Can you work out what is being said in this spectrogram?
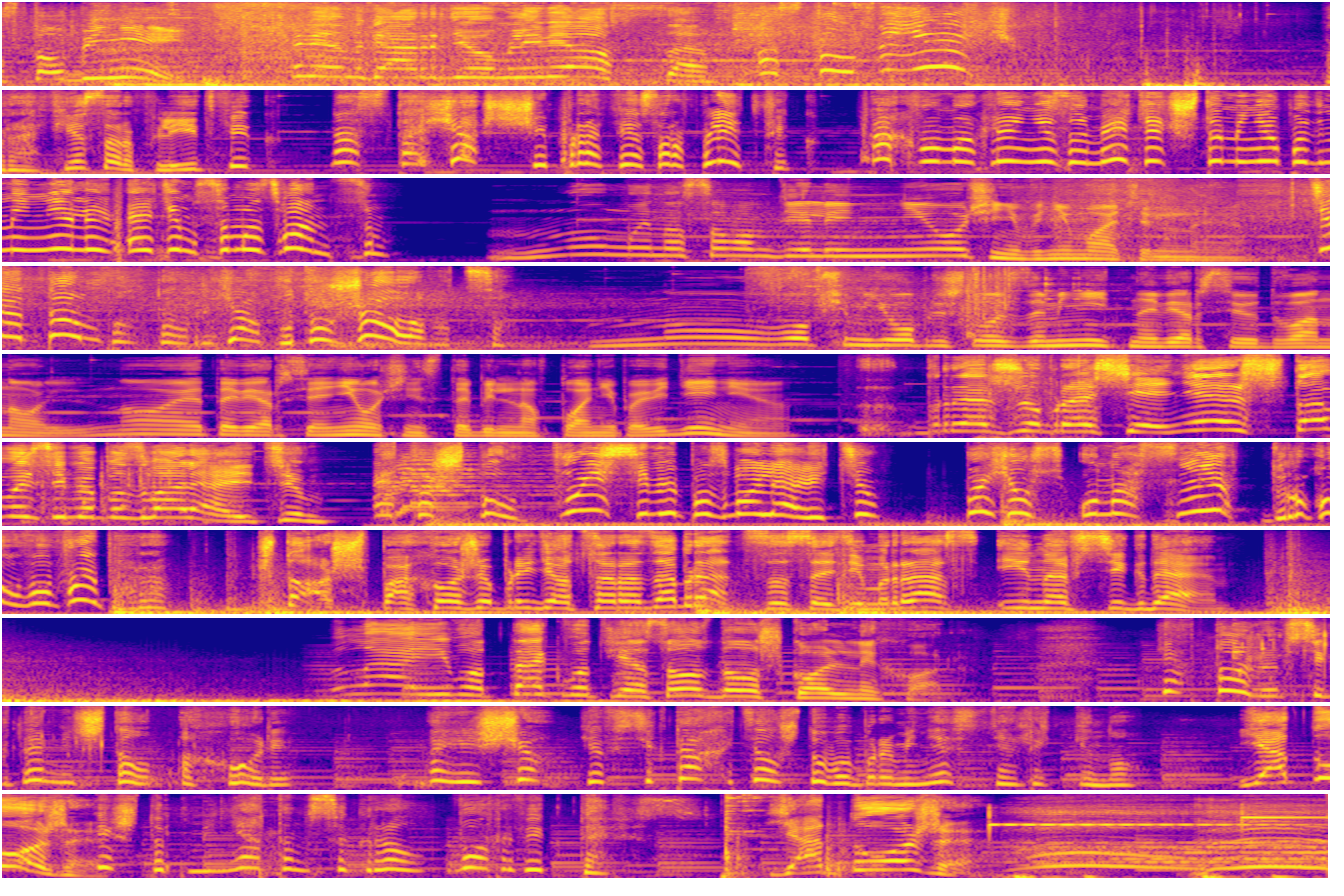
Остолбеней! Вингардиум Левиоса! Остолбеней! Профессор Флитвик? Настоящий профессор Флитвик! Как вы могли не заметить, что меня подменили этим самозванцем? Ну, мы на самом деле не очень внимательные. Где Дамблдор? Я буду жаловаться! Ну, в общем, его пришлось заменить на версию 2.0, но эта версия не очень стабильна в плане поведения. Прошу прощения, что вы себе позволяете? Это что вы себе позволяете? Боюсь, у нас нет другого выбора. Что ж, похоже, придется разобраться с этим раз и навсегда. Была и вот так вот я создал школьный хор. Я тоже всегда мечтал о хоре. А еще я всегда хотел, чтобы про меня сняли кино. Я тоже! И чтобы меня там сыграл Ворвик Дэвис. Я тоже!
